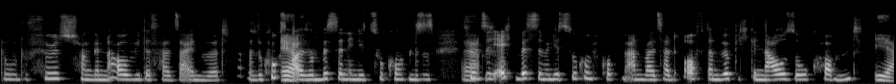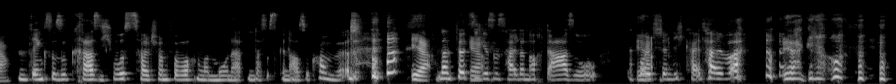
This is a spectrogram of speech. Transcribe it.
du, du fühlst schon genau, wie das halt sein wird. Also du guckst Ja. quasi so ein bisschen in die Zukunft und es ist, Ja. fühlt sich echt ein bisschen in die Zukunft gucken an, weil es halt oft dann wirklich genau so kommt. Ja, Und denkst du so krass, ich wusste halt schon vor Wochen und Monaten, dass es genauso kommen wird. ja, Und dann plötzlich Ja. ist es halt dann noch da, so der Ja. Vollständigkeit halber. ja, genau.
